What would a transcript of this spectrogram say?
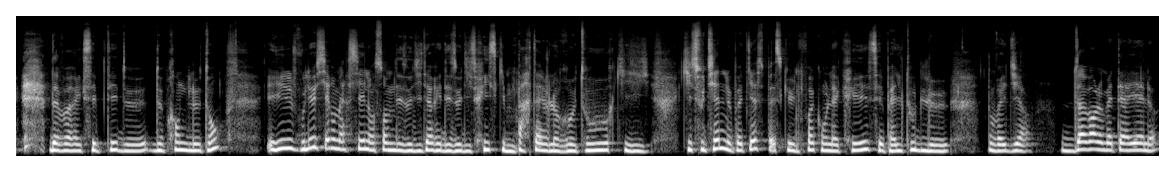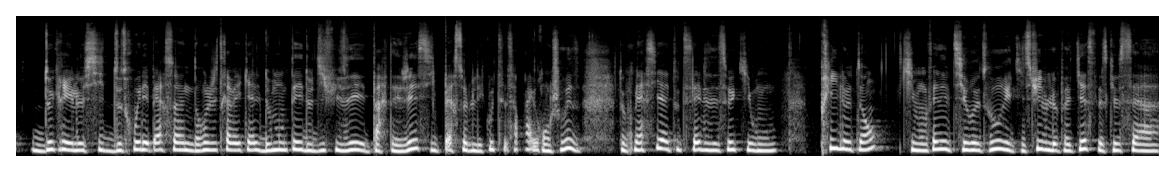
d'avoir accepté de, prendre le temps. Et je voulais aussi remercier l'ensemble des auditeurs et des auditrices qui me partagent leurs retours, qui, qui soutiennent le podcast parce qu'une fois qu'on l'a créé, c'est pas le tout de le, on va dire, d'avoir le matériel, de créer le site, de trouver des personnes, d'enregistrer avec elles, de monter, de diffuser et de partager. Si personne ne l'écoute, ça ne sert pas à grand-chose. Donc merci à toutes celles et ceux qui ont pris le temps, qui m'ont fait des petits retours et qui suivent le podcast parce que ça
